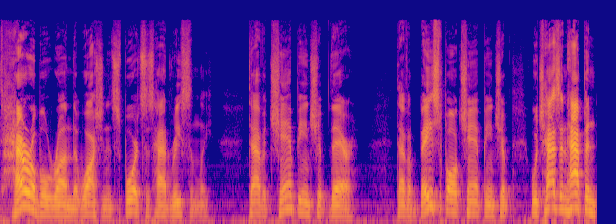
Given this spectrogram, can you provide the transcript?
terrible run that Washington sports has had recently. To have a championship there, to have a baseball championship, which hasn't happened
